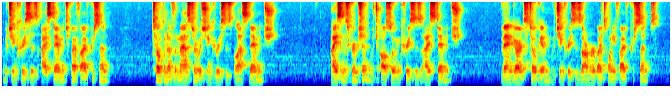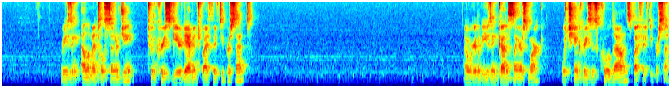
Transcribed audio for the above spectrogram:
which increases ice damage by 5%, Token of the Master, which increases blast damage, Ice Inscription, which also increases ice damage, Vanguard's Token, which increases armor by 25%. We're using Elemental Synergy to increase gear damage by 50%. And we're going to be using Gunslinger's Mark, which increases cooldowns by 50%.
